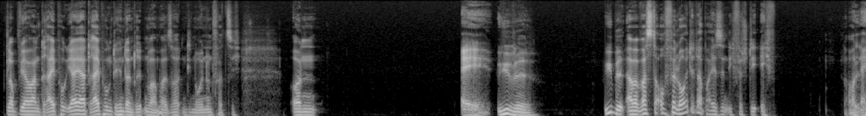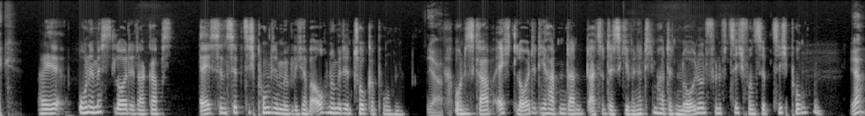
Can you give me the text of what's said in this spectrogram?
ich glaube, wir waren drei Punkte, ja, ja, drei Punkte hinter dem dritten waren wir, also hatten die 49. Und ey, übel. Übel. Aber was da auch für Leute dabei sind, ich verstehe, ich, oh, leck. Ey, ohne Mist, Leute, da gab's, ey, es sind 70 Punkte möglich, aber auch nur mit den Joker-Punkten. Ja, Und es gab echt Leute, die hatten dann, also das Gewinnerteam hatte 59 von 70 Punkten. ja,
